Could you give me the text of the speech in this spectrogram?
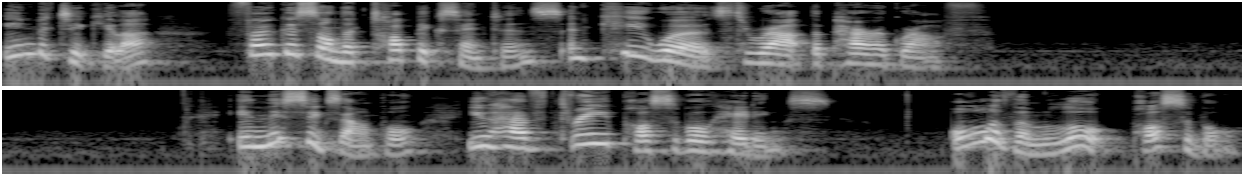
In particular, focus on the topic sentence and key words throughout the paragraph. In this example, you have three possible headings. All of them look possible.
